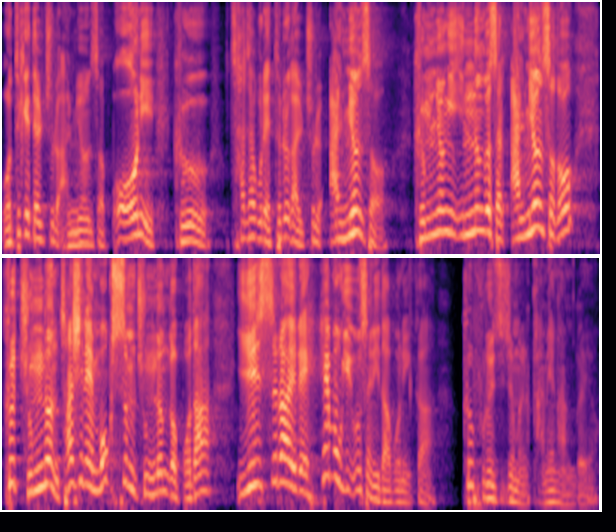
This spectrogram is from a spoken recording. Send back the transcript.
어떻게 될 줄 알면서 뻔히 그 사자굴에 들어갈 줄 알면서 금령이 있는 것을 알면서도 그 죽는 자신의 목숨 죽는 것보다 이스라엘의 회복이 우선이다 보니까 그 부르짖음을 감행한 거예요.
